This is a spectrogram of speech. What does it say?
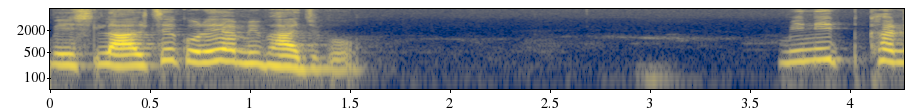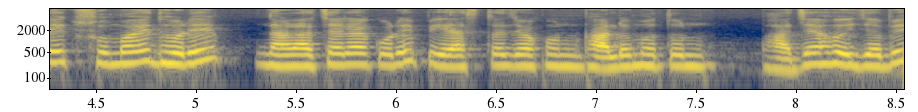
বেশ লালচে করে আমি ভাজবো। মিনিট খানেক সময় ধরে নাড়াচাড়া করে পেঁয়াজটা যখন ভালো মতন ভাজা হয়ে যাবে,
